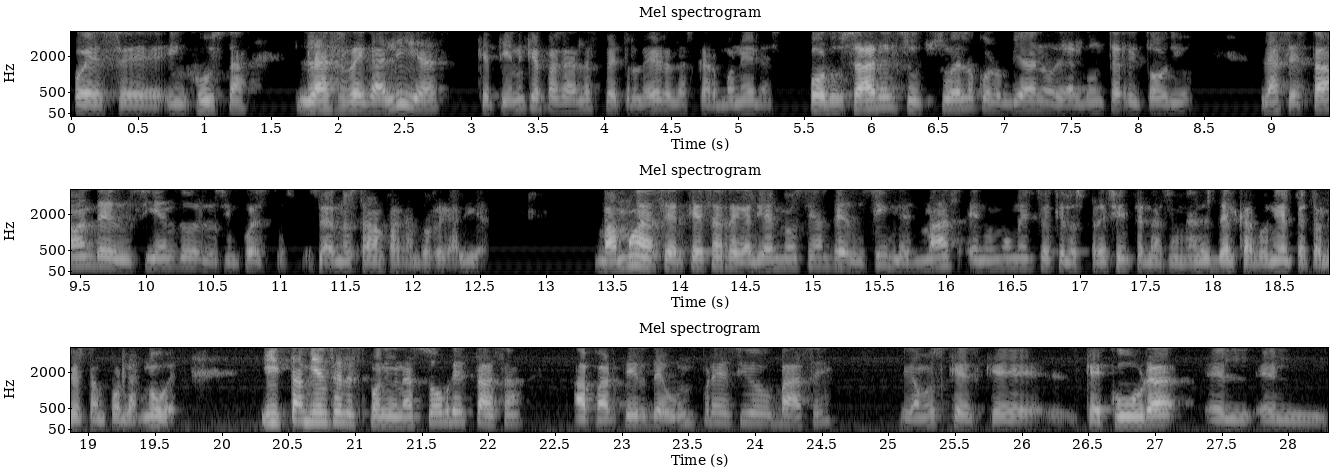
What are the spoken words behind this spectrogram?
pues, eh, injusta, las regalías que tienen que pagar las petroleras, las carboneras, por usar el subsuelo colombiano de algún territorio, las estaban deduciendo de los impuestos, o sea, no estaban pagando regalías. Vamos a hacer que esas regalías no sean deducibles, más en un momento en que los precios internacionales del carbón y del petróleo están por las nubes. Y también se les pone una sobretasa a partir de un precio base, digamos que que, que cubra el, el,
